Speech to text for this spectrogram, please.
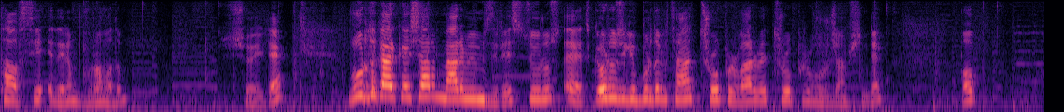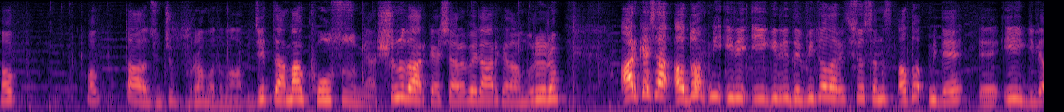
tavsiye ederim. Vuramadım. Şöyle. Vurduk arkadaşlar mermimizi restliyoruz. Evet gördüğünüz gibi burada bir tane trooper var ve trooper vuracağım şimdi. Hop hop hop daha az önce vuramadım abi. Cidden ben kolsuzum ya. Şunu da arkadaşlar böyle arkadan vuruyorum. Arkadaşlar Adopt Me ile ilgili de videolar istiyorsanız Adopt Me'de e, ilgili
